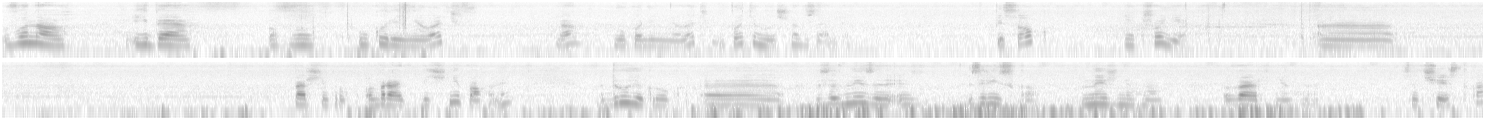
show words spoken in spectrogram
Вона йде в укорінювач, да? в укорінювач і потім лише в землю. Пісок, якщо є. Е, Перший крок обрати бічні пагони. Другий крок е, знизу зрізка нижнього, верхнього це чистка.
